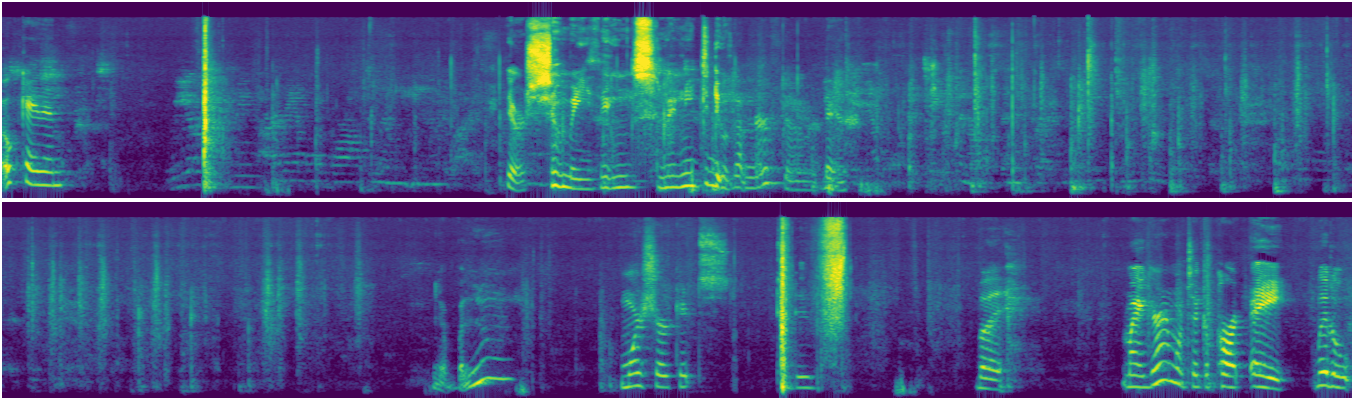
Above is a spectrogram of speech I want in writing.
Okay then. There are so many things and I need to do. Got Nerf gun right there. Got balloon. More circuits to do. But my grandma took apart a little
